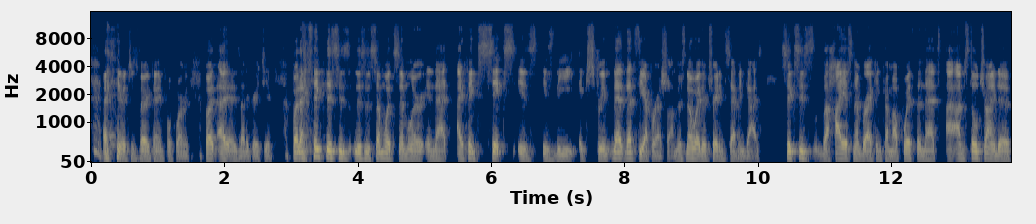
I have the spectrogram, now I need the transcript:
I think, which is very painful for me, but I is that a great team? But I think this is this is somewhat similar in that I think six is is the extreme. That, that's the upper echelon. There's no way they're trading seven guys. Six is the highest number I can come up with, and that's I, I'm still trying to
